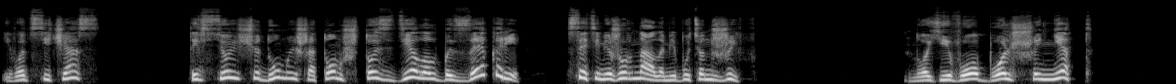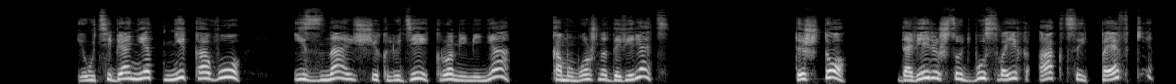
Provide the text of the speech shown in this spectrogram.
И вот сейчас ты все еще думаешь о том, что сделал бы Зекари с этими журналами, будь он жив. Но его больше нет. И у тебя нет никого из знающих людей, кроме меня, кому можно доверять. Ты что, доверишь судьбу своих акций Певке?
